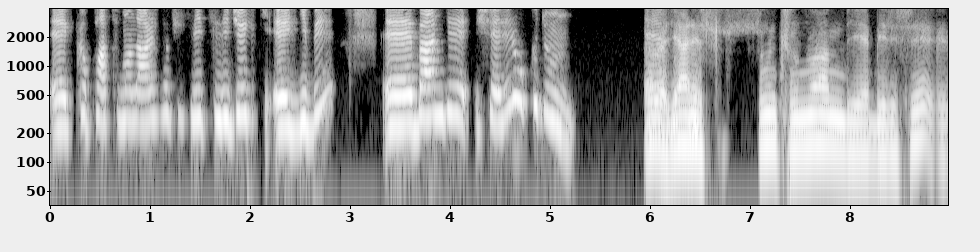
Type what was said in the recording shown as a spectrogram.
e, kapatmalar hafifletilecek e, gibi. E, ben de şeyleri okudum Evet yani Sun Chunlan diye birisi e,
